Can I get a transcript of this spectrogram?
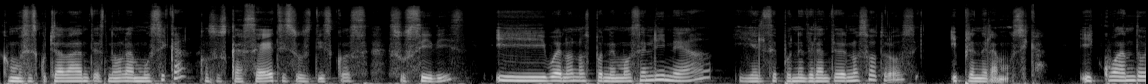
como se escuchaba antes, ¿no? La música, con sus cassettes y sus discos, sus CDs. Y bueno, nos ponemos en línea y él se pone delante de nosotros y prende la música. Y cuando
